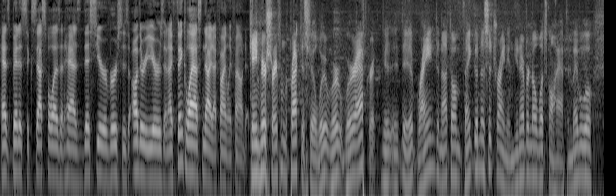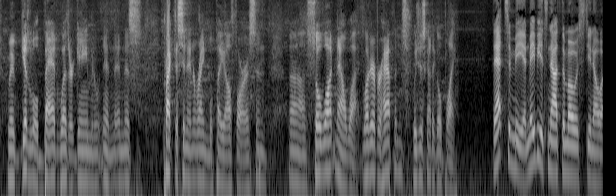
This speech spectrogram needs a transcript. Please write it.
has been as successful as it has this year versus other years. And I think last night I finally found it. Came here straight from the practice field. We're, we're, we're after it. It, it. it, rained, and I told them, thank goodness it's raining. You never know what's going to happen. Maybe we'll, we'll get a little bad weather game, and, and, and this practicing in the rain will pay off for us. And uh, so what? Now what? Whatever happens, we just got to go play that to me, and maybe it's not the most, you know,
